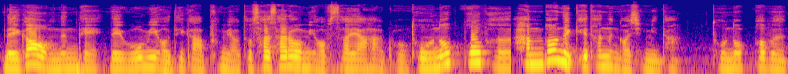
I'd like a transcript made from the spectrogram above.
내가 없는데 내 몸이 어디가 아프며 또 사사로움이 없어야 하고 도노법은 한 번에 깨닫는 것입니다. 도노법은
